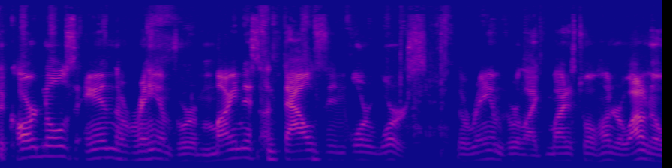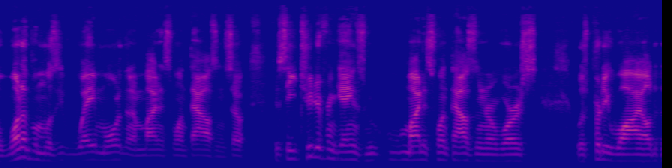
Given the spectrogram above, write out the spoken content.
the Cardinals and the Rams were minus a mm-hmm. thousand or worse. The Rams were like minus twelve hundred. Well, I don't know. One of them was way more than a minus one thousand. So to see two different games minus one thousand or worse was pretty wild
